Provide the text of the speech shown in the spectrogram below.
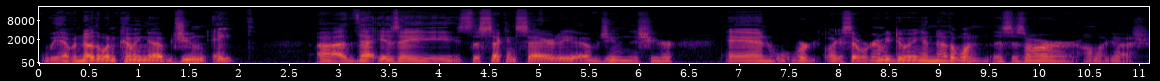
We have another one coming up June 8th. Uh, that is a it's the second Saturday of June this year and we're like I said, we're going to be doing another one. This is our oh my gosh,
